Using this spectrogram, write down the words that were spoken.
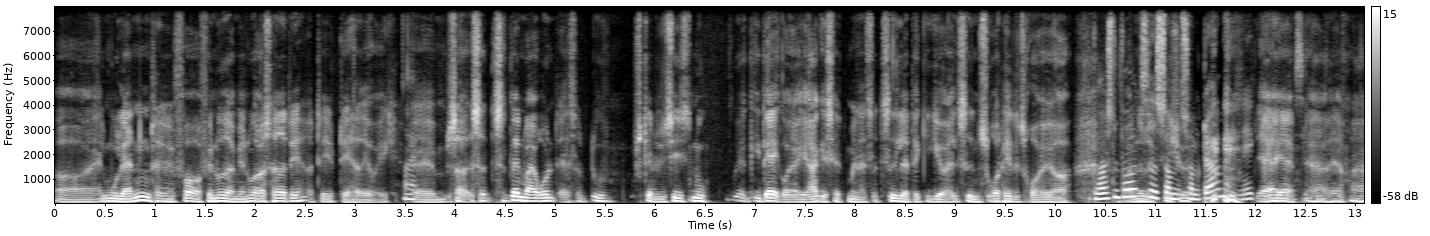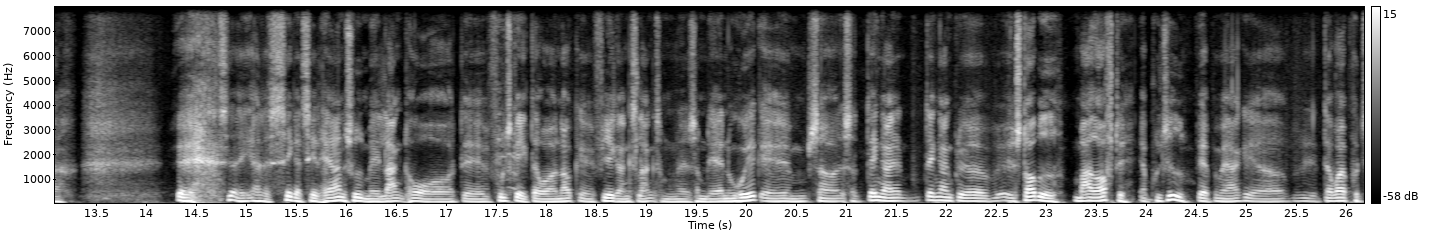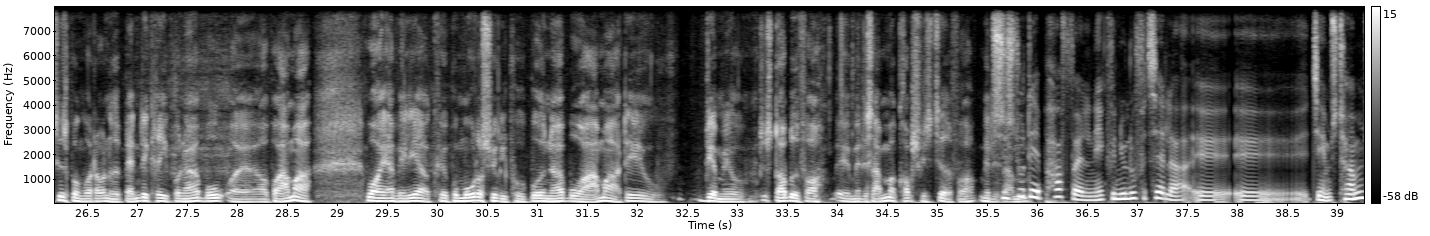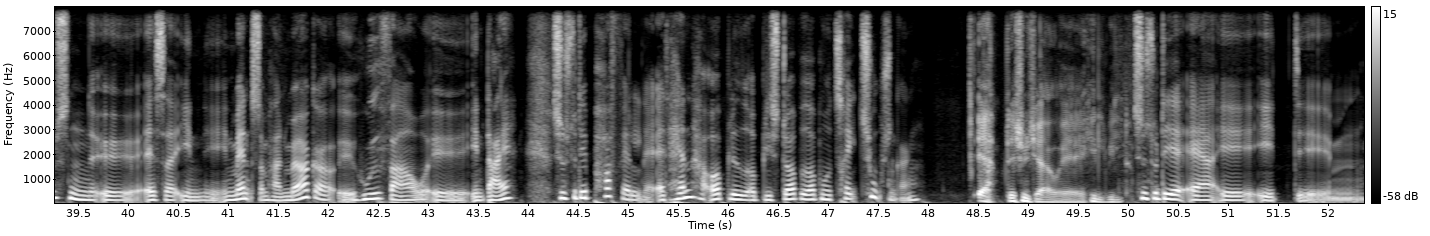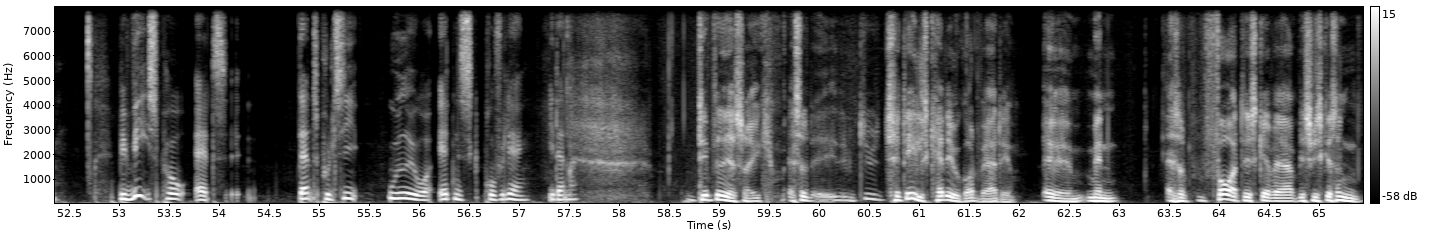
og alt muligt andet, øh, for at finde ud af, om jeg nu også havde det, og det, det havde jeg jo ikke. Øhm, så, så, så den vej rundt, altså du skal du sige, nu, i dag går jeg i jakkesæt, men altså tidligere, der gik jeg jo altid en sort hættetrøje. Og, du har også en fortid som, som dørmand, ikke? ja, ja, ja, ja, ja Øh, jeg er sikkert set herrens ud med langt hår og et øh, fuldskæg, der var nok øh, fire gange så langt, som, øh, som det er nu. Ikke? Øh, så så dengang, dengang blev jeg øh, stoppet meget ofte af politiet, vil jeg bemærke. Og øh, der var på et tidspunkt, hvor der var noget bandekrig på Nørrebro øh, og på Amager, hvor jeg vælger at køre på motorcykel på både Nørrebro og Amager. Det er jo bliver man jo stoppet for øh, med det samme og kropsvisiteret for med det Synes samme. du, det er påfaldende, ikke? For nu, nu fortæller øh, øh, James Thompson, øh, altså en, en mand, som har en mørkere øh, hudfarve øh, end dig. Synes du, det er påfaldende, at han har oplevet at blive stoppet op mod 3.000 gange? Ja, det synes jeg jo er helt vildt. Synes du, det er øh, et øh, bevis på, at dansk politi udøver etnisk profilering i Danmark? Det ved jeg så ikke. Altså, øh, til dels kan det jo godt være det. Øh, men altså for at det skal være, hvis vi skal sådan,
